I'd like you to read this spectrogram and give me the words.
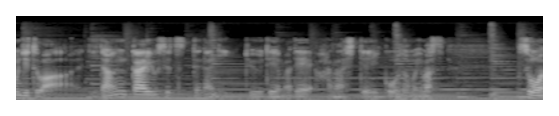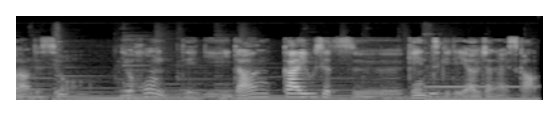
本日は2段階右折って何というテーマで話していこうと思います。そうなんですよ。日本って2段階右折原付でやるじゃないですか。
